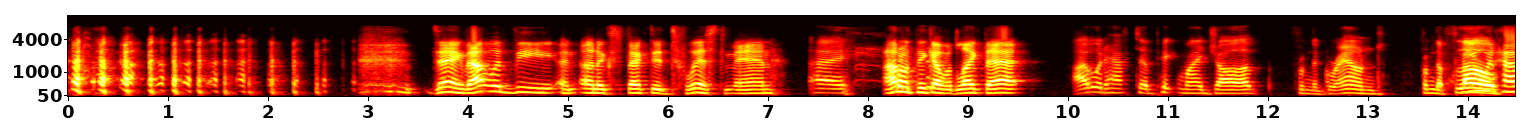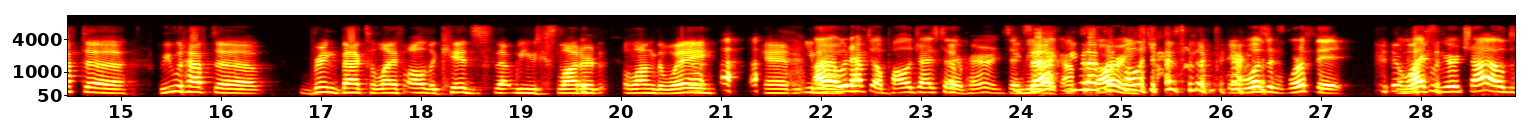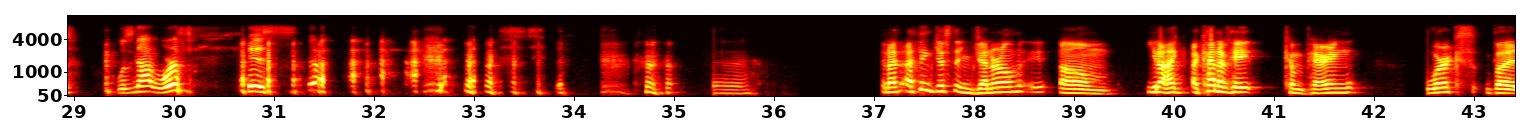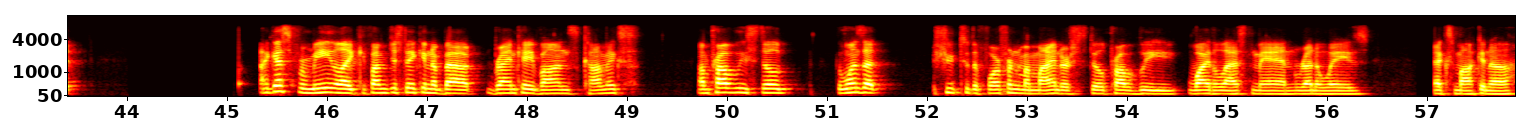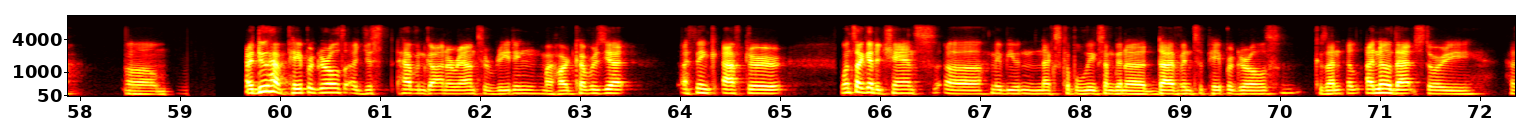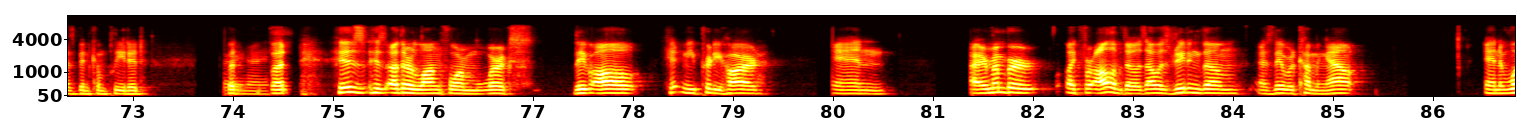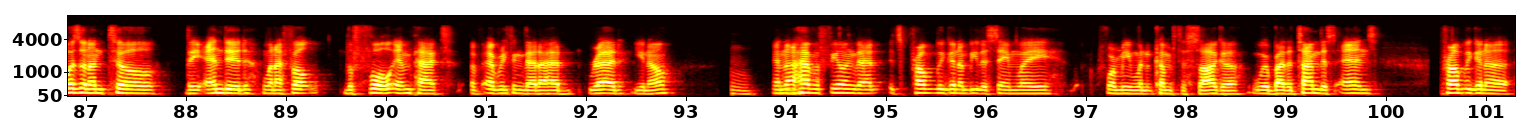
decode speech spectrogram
Dang, that would be an unexpected twist, man. I I don't think I would like that. I would have to pick my jaw up from the ground, from the We would have to we would have to bring back to life all the kids that we slaughtered along the way, and you know I would have to apologize to their parents and exactly be like, we "I'm would have sorry, to apologize to their parents. it wasn't worth it. It The life of your child was not worth this." And I, I think just in general, um, you know, I, I kind of hate comparing works, but I guess for me, like if I'm just thinking about Brian K. Vaughan's comics, I'm probably still the ones that shoot to the forefront of my mind are still probably Y the Last Man, Runaways, Ex Machina. Um, I do have Paper Girls. I just haven't gotten around to reading my hardcovers yet. I think after once I get a chance, uh, maybe in the next couple weeks, I'm gonna dive into Paper Girls because I I know that story has been completed. Very But nice. but his his other long form works, they've all hit me pretty hard, and I remember like for all of those, I was reading them as they were coming out, and it wasn't until they ended when I felt the full impact of everything that I had read, you know. Mm. And I have a feeling that it's probably going to be the same way for me when it comes to Saga, where by the time this ends, probably gonna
